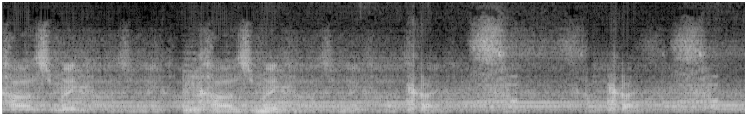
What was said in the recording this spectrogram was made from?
cosmic, cosmic cuts, cuts.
